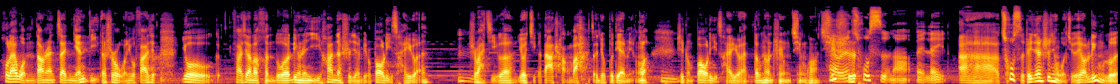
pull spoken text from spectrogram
后来我们当然在年底的时候，我们又发现又发现了很多令人遗憾的事件，比如暴力裁员，嗯，是吧？几个有几个大厂吧，咱就不点名了，嗯，这种暴力裁员等等这种情况，其实猝死呢，被累的。啊，猝死这件事情，我觉得要另论，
